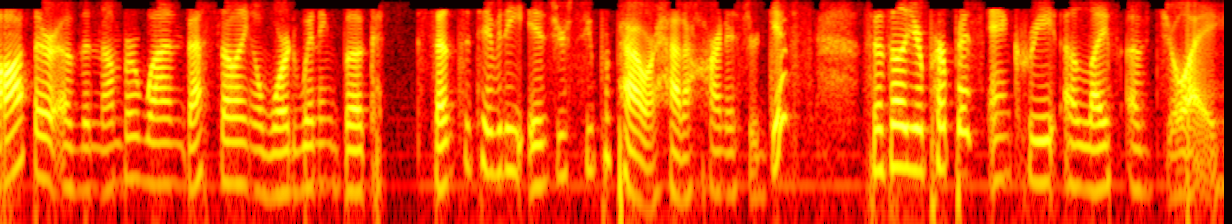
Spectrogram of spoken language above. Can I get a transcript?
author of the number one best-selling award-winning book, Sensitivity is Your Superpower, How to Harness Your Gifts, Fulfill Your Purpose, and Create a Life of Joy.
